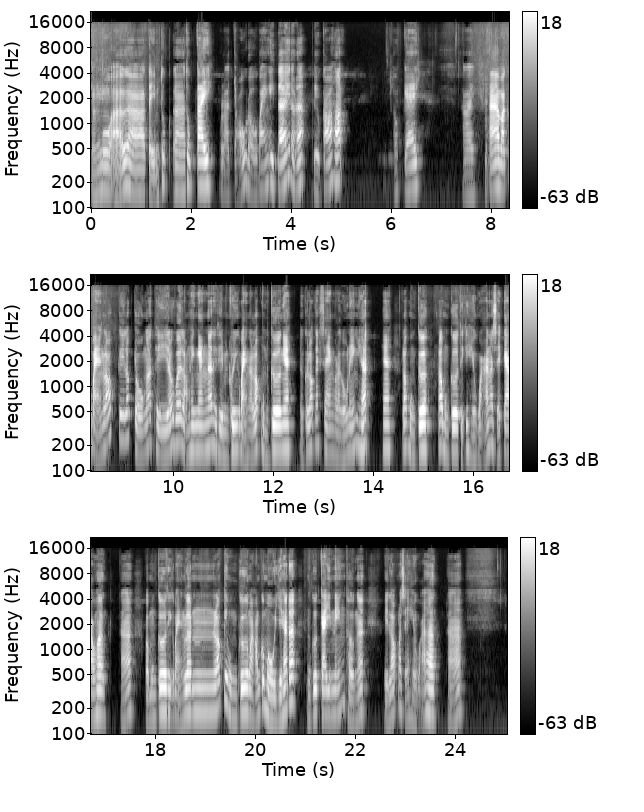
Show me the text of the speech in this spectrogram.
mình mua ở à, tiệm thuốc à, thuốc tây hoặc là chỗ đồ bán y tế rồi đó đều có hết. Ok. Rồi. À và các bạn lót cái lót chuồng á thì đối với lòng hay ngăn á thì, thì mình khuyên các bạn là lót mùng cưa nha. Đừng có lót cát sang hoặc là gỗ nén gì hết ha. Lót mùng cưa. Lót mùng cưa thì cái hiệu quả nó sẽ cao hơn đó và mùng cưa thì các bạn lên lót cái mùng cưa mà không có mùi gì hết á. Mùng cưa cây nén thường á. Thì lót nó sẽ hiệu quả hơn. Đó.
